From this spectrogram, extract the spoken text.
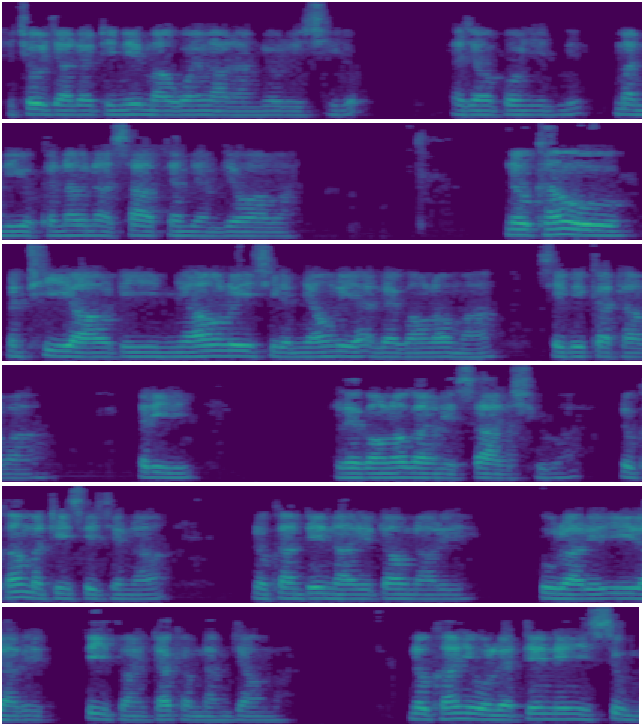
တချို့ကြလည်းဒီနေ့မှဝင်လာတာမျိုးတွေရှိလို့ အဲကြောင့်ဘုန်းကြီးမှတ်နည်းကိုခဏခဏစပြန်ပြန်ပြောရပါနှုတ်ခမ်းကိုမထီအောင်ဒီမြောင်းလေးရှိတယ်မြောင်းလေးရဲ့အလဲကောင်လောက်မှာစိတ်လေးကတ်ထားပါအဲ့ဒီအလဲကောင်လောက်ကနေစရှူပါနှုတ်ခမ်းမထီစေချင်တော့နှုတ်ခမ်းတင်းတာတွေတောင်းတာတွေပူတာတွေအေးတာတွေတိသွားရင်ဓကမ္မံပြောင်းတာနှုတ်ခမ်းကြီးကိုလည်းတင်းတင်းကြီးစုမ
